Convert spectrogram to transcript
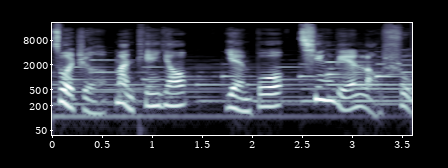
作者漫天妖，演播青莲老树。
